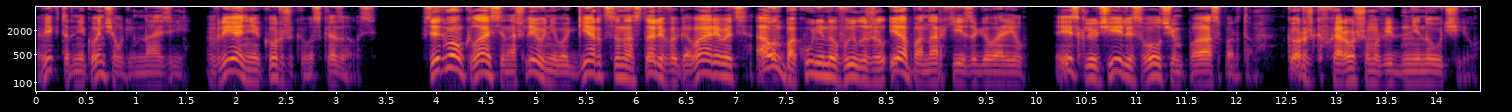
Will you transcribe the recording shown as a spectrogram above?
Виктор не кончил гимназии. Влияние Коржикова сказалось. В седьмом классе нашли у него Герцена, стали выговаривать, а он Бакунина выложил и об анархии заговорил. Исключили с волчьим паспортом. Коржиков хорошему, видно, не научил.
